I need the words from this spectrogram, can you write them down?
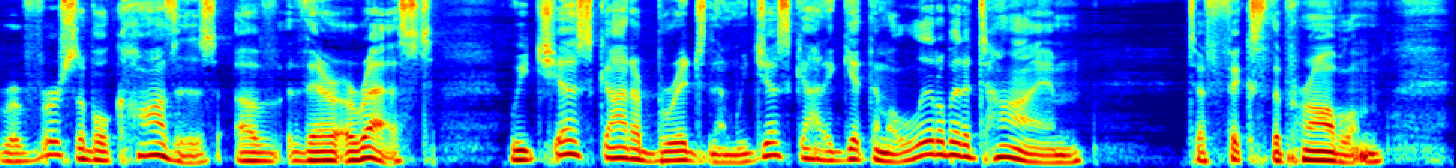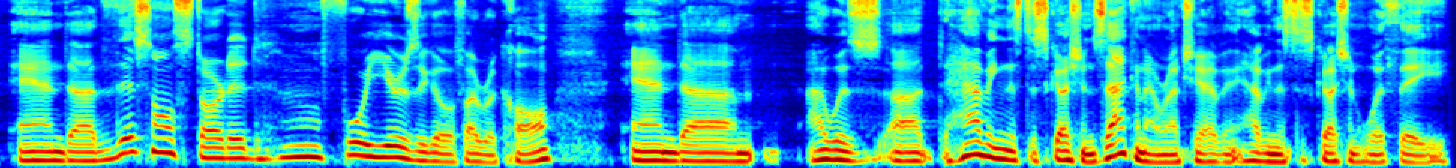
reversible causes of their arrest. We just got to bridge them. We just got to get them a little bit of time to fix the problem. And uh, this all started uh, four years ago, if I recall. And um, I was uh, having this discussion. Zach and I were actually having having this discussion with a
